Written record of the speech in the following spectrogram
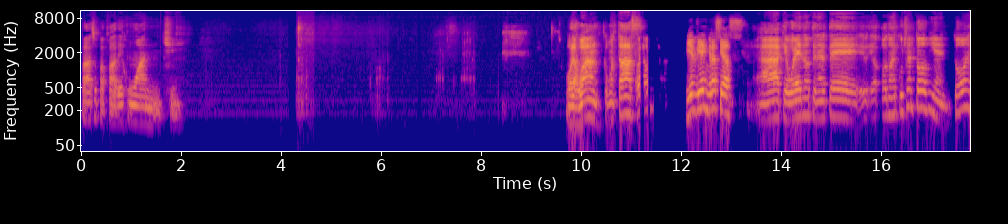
paso papá de Juanchi. Hola Juan, ¿cómo estás? Bien, bien, gracias. Ah, qué bueno tenerte. ¿O nos escuchan todos bien? ¿Todos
